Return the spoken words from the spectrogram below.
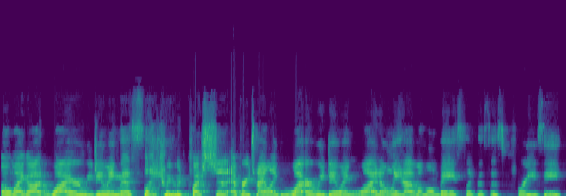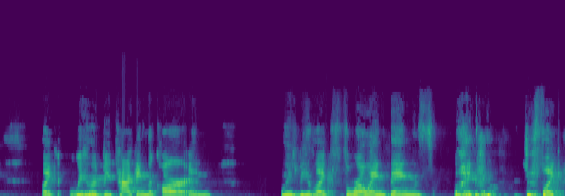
oh my god why are we doing this? Like we would question every time like what are we doing? Why don't we have a home base? Like this is crazy. Like we would be packing the car and we'd be like throwing things like just like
